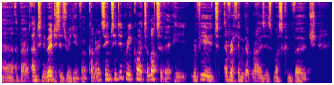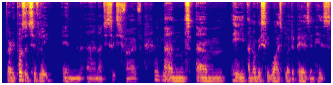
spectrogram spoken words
uh, about Anthony Burgess's reading of O'Connor. It seems he did read quite a lot of it. He reviewed everything that rises must converge very positively in uh, 1965, mm-hmm. and um, he and obviously Wise Blood appears in his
